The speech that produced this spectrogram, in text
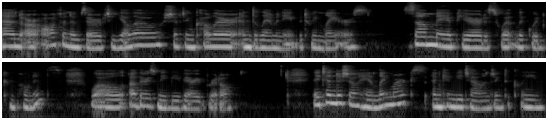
and are often observed to yellow, shift in color, and delaminate between layers. Some may appear to sweat liquid components, while others may be very brittle. They tend to show handling marks and can be challenging to clean.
